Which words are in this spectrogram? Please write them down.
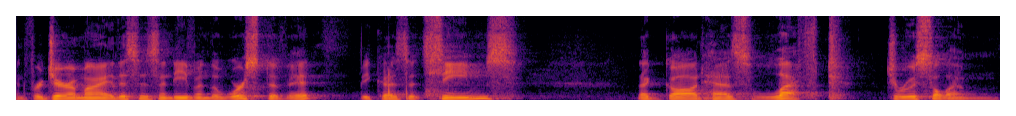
And for Jeremiah, this isn't even the worst of it because it seems that God has left Jerusalem,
